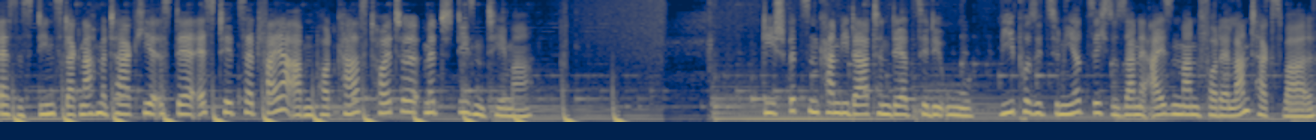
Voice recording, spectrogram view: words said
Es ist Dienstagnachmittag, hier ist der STZ Feierabend Podcast, heute mit diesem Thema. Die Spitzenkandidatin der CDU. Wie positioniert sich Susanne Eisenmann vor der Landtagswahl?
